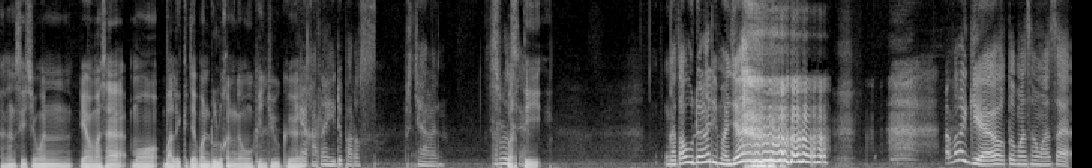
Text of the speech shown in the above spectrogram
Kangen sih cuman ya masa mau balik ke zaman dulu kan nggak mungkin juga. Ya karena hidup harus berjalan. Terus seperti Nggak tahu udahlah di aja. Apalagi ya waktu masa-masa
